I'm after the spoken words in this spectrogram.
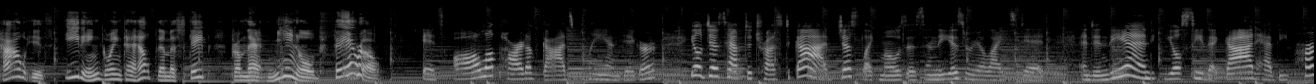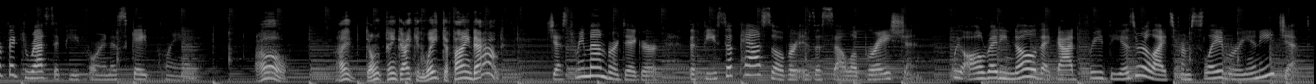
how is eating going to help them escape from that mean old Pharaoh? It's all a part of God's plan, Digger. You'll just have to trust God, just like Moses and the Israelites did. And in the end, you'll see that God had the perfect recipe for an escape plan. Oh, I don't think I can wait to find out. Just remember, Digger, the Feast of Passover is a celebration. We already know that God freed the Israelites from slavery in Egypt.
